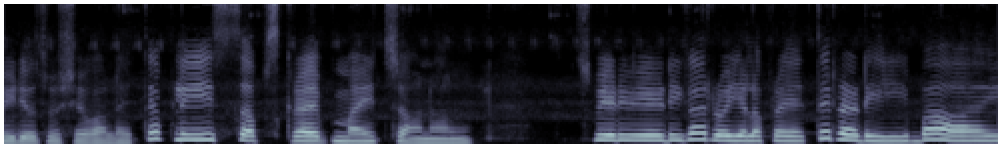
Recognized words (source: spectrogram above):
వీడియో చూసే వాళ్ళైతే ప్లీజ్ సబ్స్క్రైబ్ మై ఛానల్. వేడి వేడిగా రొయ్యల ఫ్రై అయితే రెడీ. బాయ్.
